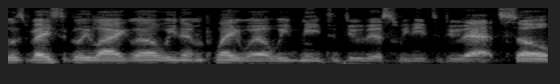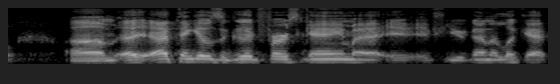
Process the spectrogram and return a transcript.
was basically like, well, we didn't play well. We need to do this. We need to do that. So. Um, I, I think it was a good first game. Uh, if you're going to look at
